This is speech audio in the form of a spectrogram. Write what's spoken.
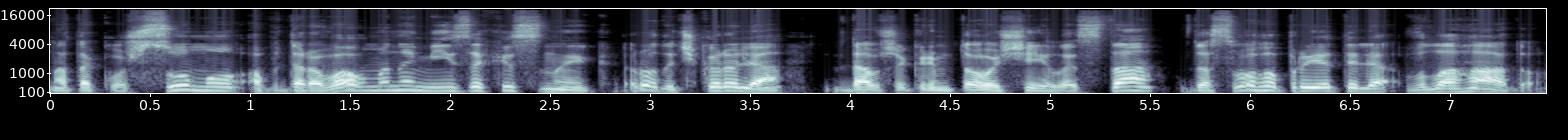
На таку ж суму обдарував мене мій захисник, родич короля, давши крім того ще й листа до свого приятеля Влагадо.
